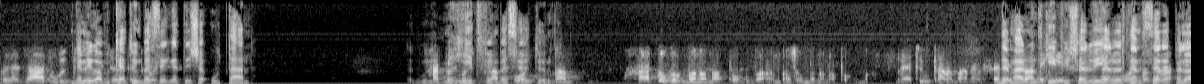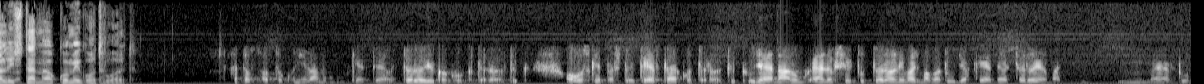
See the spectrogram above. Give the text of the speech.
lezárult. De még a kettőnk beszélgetése után? Tehát úgy, hát, mi hétfőn beszéltünk. Már, hát azokban a napokban, azokban a napokban. Lehet, hogy utána már nem fel. De már mint képviselőjelölt nem szerepel a listán, mert akkor még ott volt. Hát azt, azt akkor nyilván kértél, hogy töröljük, akkor töröltük. Ahhoz képest ő kérte, akkor töröltük. Ugye nálunk elnökség tud törölni, vagy maga tudja kérni, hogy töröljön, vagy mert tud,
